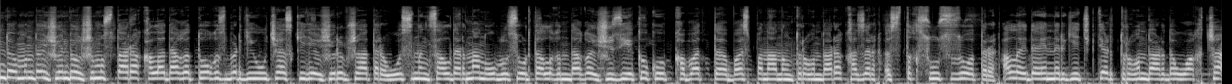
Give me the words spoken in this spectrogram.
Бүгінде мұндай жөндеу жұмыстары қаладағы 9 бірдей учаскеде жүріп жатыр. Осының салдарынан облыс орталығындағы 102 көп қабатты баспананың тұрғындары қазір ыстық сусыз отыр. Алайда энергетиктер тұрғындарды уақытша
